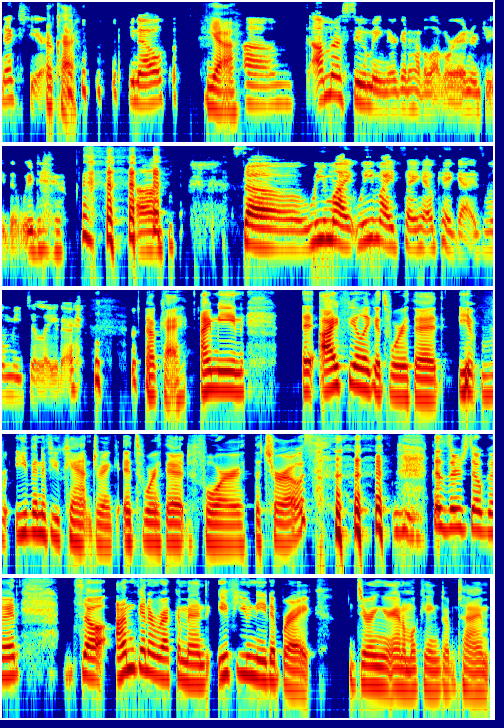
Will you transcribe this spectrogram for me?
next year. Okay. You know, Yeah. um, I'm assuming they're going to have a lot more energy than we do. Um, so we might we might say, okay, guys, we'll meet you later. okay. I mean, I- I feel like it's worth it. If, even if you can't drink, it's worth it for the churros mm-hmm. because they're so good. So I'm going to recommend if you need a break during your Animal Kingdom time,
